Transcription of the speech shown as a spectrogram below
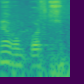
É bom, potes.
